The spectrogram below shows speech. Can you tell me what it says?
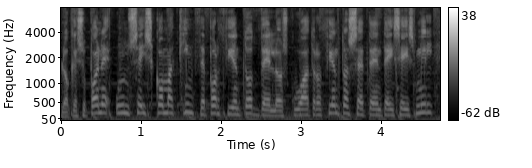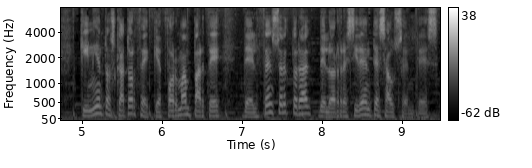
lo que supone un 6,15% de los 476.000 514 que forman parte del censo electoral de los residentes ausentes.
